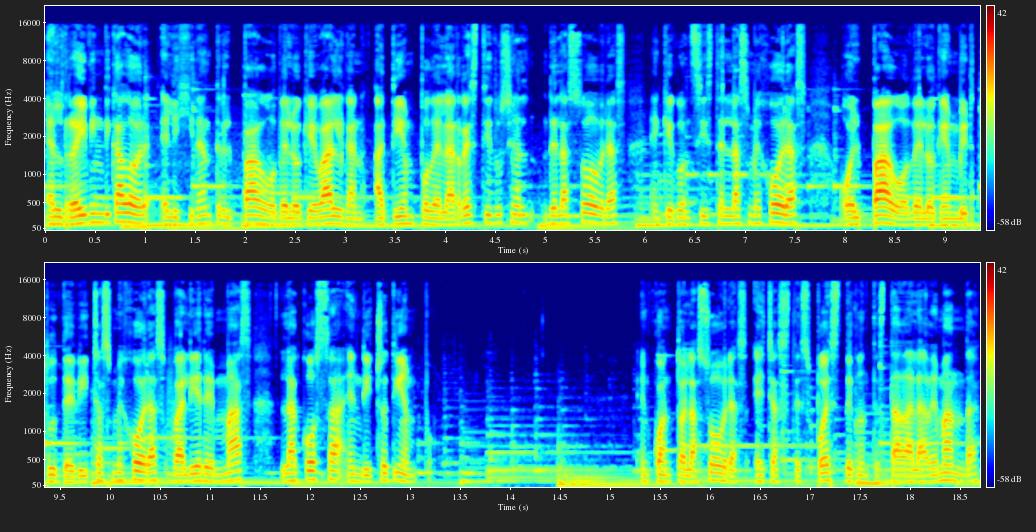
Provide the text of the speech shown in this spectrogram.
El reivindicador elegirá entre el pago de lo que valgan a tiempo de la restitución de las obras en que consisten las mejoras o el pago de lo que en virtud de dichas mejoras valiere más la cosa en dicho tiempo. En cuanto a las obras hechas después de contestada la demanda,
